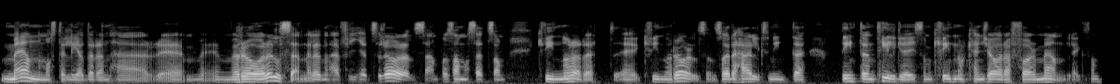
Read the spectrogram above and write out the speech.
män måste leda den här eh, rörelsen eller den här frihetsrörelsen på samma sätt som kvinnor har rätt eh, kvinnorörelsen så är det här liksom inte, det är inte en till grej som kvinnor kan göra för män. Liksom.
